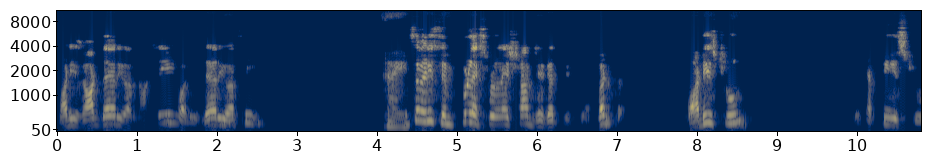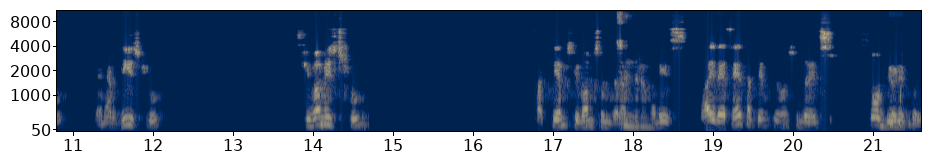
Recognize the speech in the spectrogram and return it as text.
What is not there you are not seeing. What is there you are seeing. Right. it's a very simple explanation of jagat mithya. But what is true the shakti is true the energy is true shivam is true satyam shivam sundaram Sundaram. that is why they say satyam shivam sundaram it's so beautiful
